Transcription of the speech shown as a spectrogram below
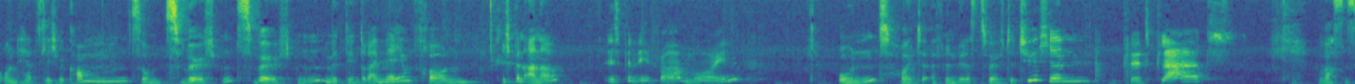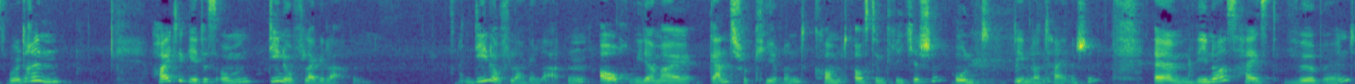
und herzlich willkommen zum 12.12. .12. mit den drei Meerjungfrauen. Ich bin Anna. Ich bin Eva. Moin. Und heute öffnen wir das zwölfte Türchen. Plitt, platsch. Was ist wohl drin? Heute geht es um Dinoflagellaten. Dinoflagellaten, auch wieder mal ganz schockierend, kommt aus dem Griechischen und dem Lateinischen. Ähm, Venus heißt wirbelnd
